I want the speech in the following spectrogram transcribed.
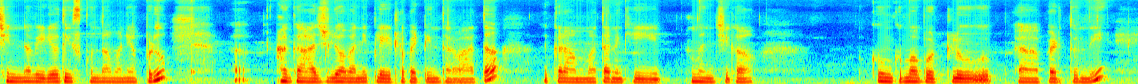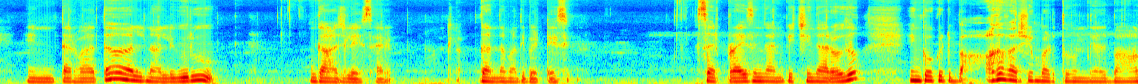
చిన్న వీడియో తీసుకుందామని అప్పుడు ఆ, గాజులు అవన్నీ ప్లేట్లో పెట్టిన తర్వాత ఇక్కడ అమ్మ తనకి మంచిగా కుంకుమ బొట్లు పెడుతుంది. తర్వాత వాళ్ళు నలుగురు గాజులు వేశారు గంధం అది పెట్టేసి. సర్ప్రైజింగ్గా అనిపించింది ఆ రోజు. ఇంకొకటి బాగా వర్షం పడుతుంది అది బాగా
